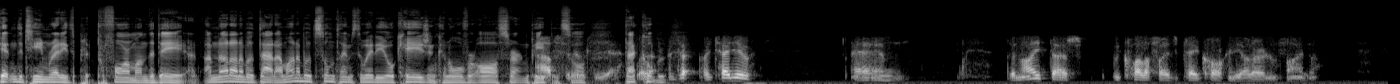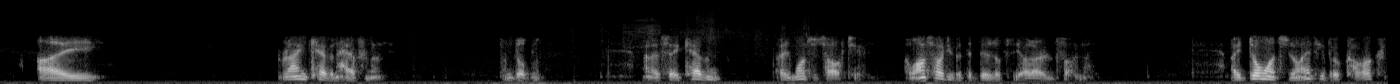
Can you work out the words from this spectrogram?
getting the team ready to p- perform on the day. I'm not on about that. I'm on about sometimes the way the occasion can overawe certain people. Absolutely, so yeah. that well, couple, I t- I tell you, um, the night that we qualified to play Cork in the All Ireland final, I rang Kevin Heffernan from Dublin, and I said, Kevin, I want to talk to you. I want to talk to you about the build up to the All Ireland final. I don't want to know anything about Cork.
